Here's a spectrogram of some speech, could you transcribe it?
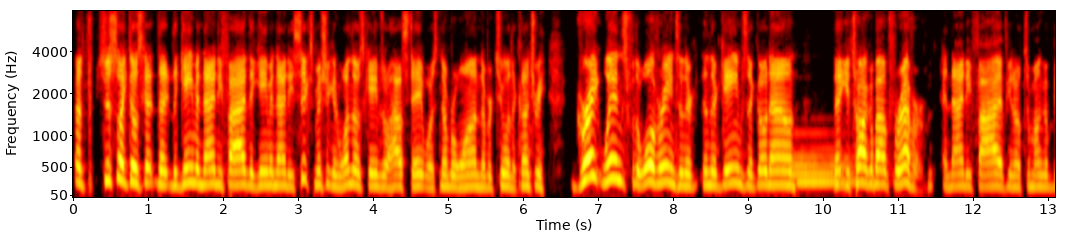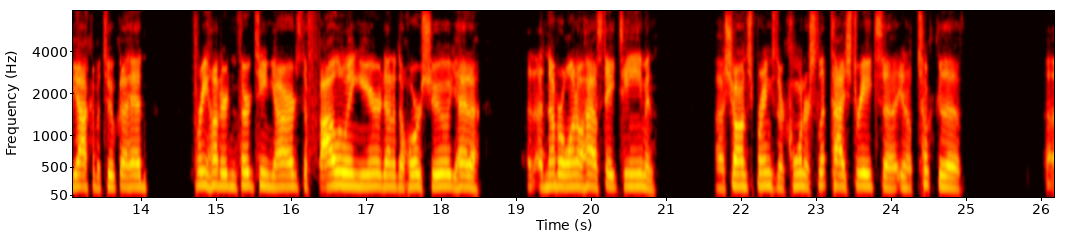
But just like those, the, the game in '95, the game in '96, Michigan won those games. Ohio State was number one, number two in the country. Great wins for the Wolverines in their in their games that go down that you talk about forever. In 95, you know, Tshimanga Biakabutuka had 313 yards. The following year down at the Horseshoe, you had a, a, number one Ohio State team and uh, Shawn Springs, their corner slip Tai Streets, uh, you know, took the, uh,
